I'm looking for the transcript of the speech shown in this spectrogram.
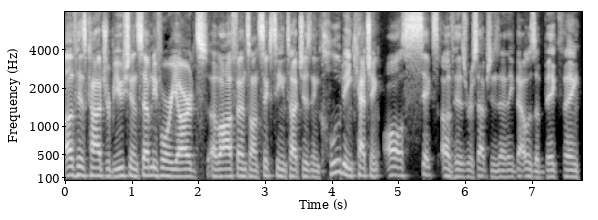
of his contribution 74 yards of offense on 16 touches, including catching all six of his receptions. I think that was a big thing.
